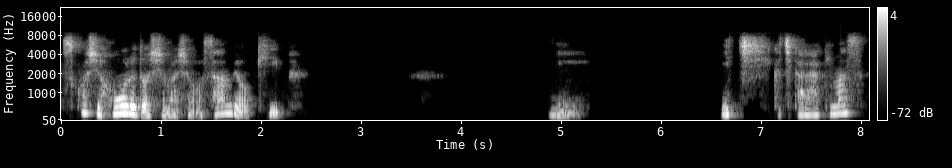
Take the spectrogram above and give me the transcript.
少しホールドしましょう。3秒キープ。2、1、口から吐きます。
